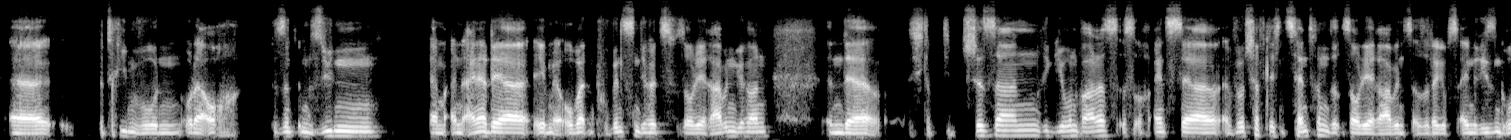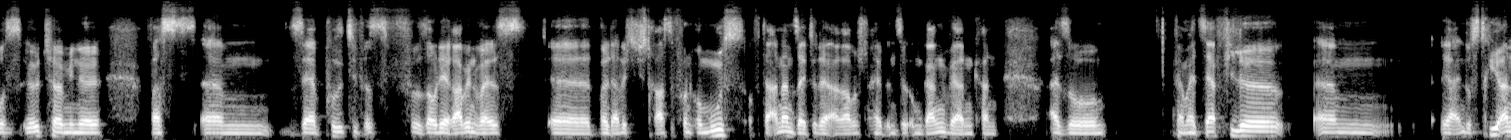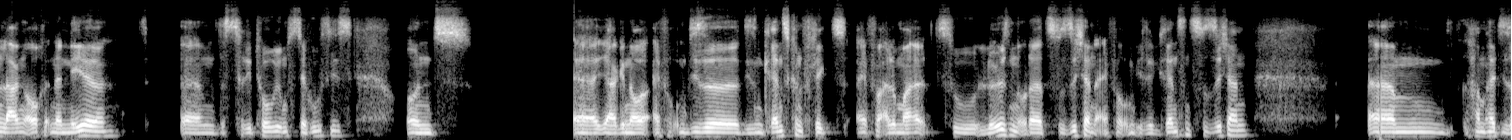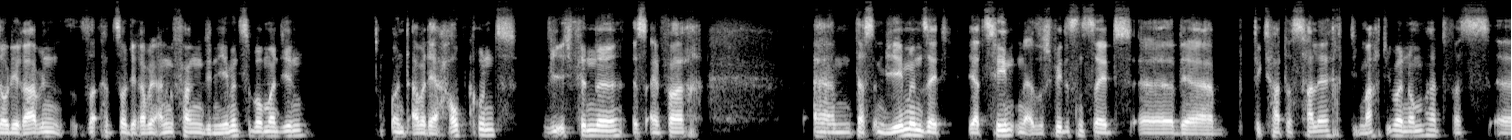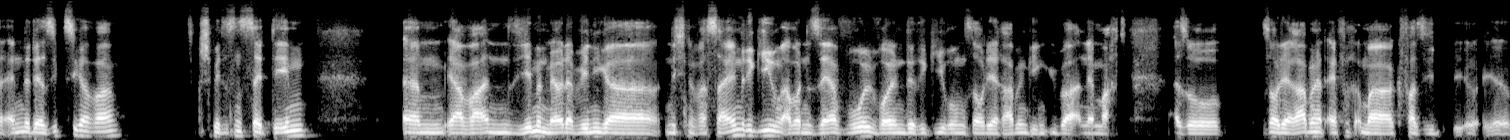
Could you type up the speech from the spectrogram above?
äh, betrieben wurden. Oder auch sind im Süden ähm, in einer der eben eroberten Provinzen, die heute zu Saudi-Arabien gehören, in der ich glaube, die Jizan-Region war das, ist auch eins der wirtschaftlichen Zentren Saudi-Arabiens. Also da gibt es ein riesengroßes Ölterminal, was ähm, sehr positiv ist für Saudi-Arabien, weil es äh, weil dadurch die Straße von Hormuz auf der anderen Seite der arabischen Halbinsel umgangen werden kann. Also wir haben halt sehr viele ähm, ja, Industrieanlagen auch in der Nähe ähm, des Territoriums der Houthis und äh, ja, genau, einfach um diese, diesen Grenzkonflikt einfach alle mal zu lösen oder zu sichern, einfach um ihre Grenzen zu sichern, ähm, haben halt die Saudi-Arabien, hat Saudi-Arabien angefangen, den Jemen zu bombardieren. Und aber der Hauptgrund, wie ich finde, ist einfach, ähm, dass im Jemen seit Jahrzehnten, also spätestens seit äh, der Diktator Saleh die Macht übernommen hat, was äh, Ende der 70er war, spätestens seitdem ähm, ja, war in Jemen mehr oder weniger nicht eine Vasallenregierung, aber eine sehr wohlwollende Regierung Saudi-Arabien gegenüber an der Macht. Also Saudi-Arabien hat einfach immer quasi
